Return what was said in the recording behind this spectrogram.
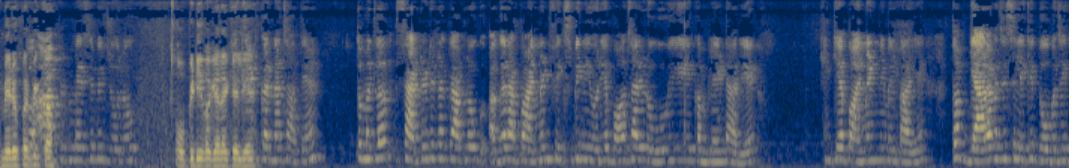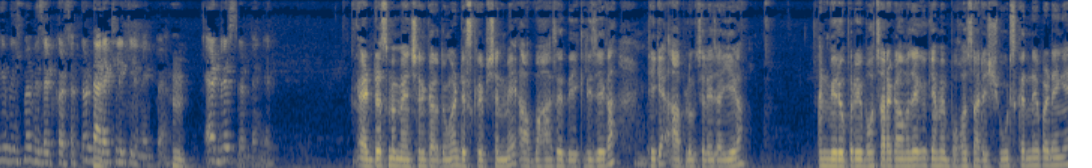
मेरे ऊपर भी तो का में से भी जो लोग ओपीडी वगैरह के लिए। करना चाहते हैं तो मतलब सैटरडे तक आप लोग अगर अपॉइंटमेंट फिक्स भी नहीं हो रही है बहुत सारे लोगों की ये कंप्लेंट आ रही है कि अपॉइंटमेंट नहीं मिल पा रही है तो आप 11 बजे से लेके 2 बजे के बीच में विज़िट कर सकते हो डायरेक्टली क्लिनिक पे। हम्म। एड्रेस कर देंगे। एड्रेस में मेंशन कर दूँगा डिस्क्रिप्शन में आप वहाँ से देख लीजिएगा ठीक है? आप लोग चले जाइएगा। एंड मेरे ऊपर भी बहुत सारा काम हो जाएगा क्योंकि हमें बहुत सारे शूट्स करने पड़ेंगे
